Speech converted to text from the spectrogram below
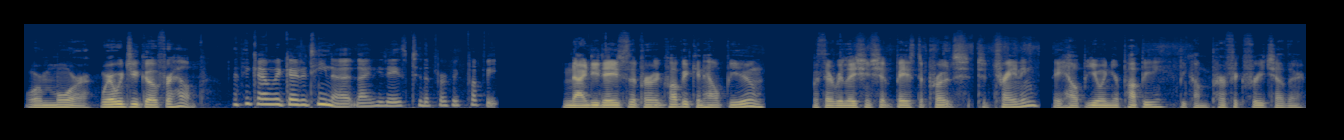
or more, where would you go for help? I think I would go to Tina at 90 Days to the Perfect Puppy. 90 Days to the Perfect Puppy can help you. With their relationship based approach to training, they help you and your puppy become perfect for each other.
